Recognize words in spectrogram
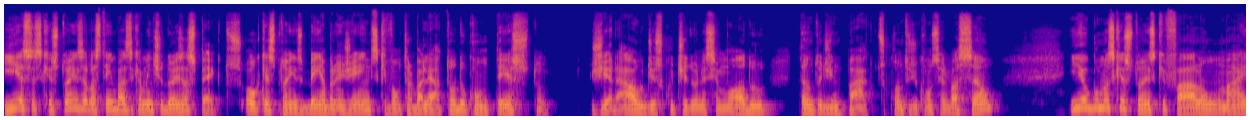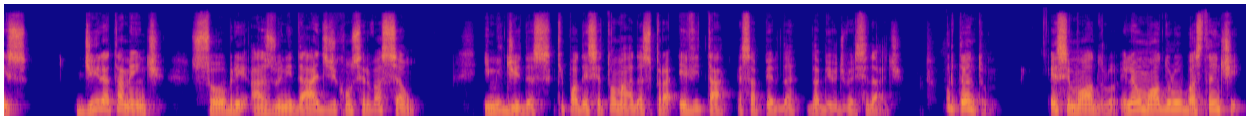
E essas questões elas têm basicamente dois aspectos: ou questões bem abrangentes, que vão trabalhar todo o contexto geral discutido nesse módulo, tanto de impactos quanto de conservação, e algumas questões que falam mais diretamente sobre as unidades de conservação e medidas que podem ser tomadas para evitar essa perda da biodiversidade. Portanto, esse módulo ele é um módulo bastante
